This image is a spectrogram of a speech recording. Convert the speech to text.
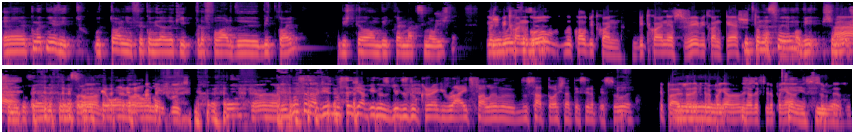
Uh, como eu tinha dito, o Tony foi convidado aqui para falar de Bitcoin, visto que ele é um Bitcoin maximalista. Mas Eu Bitcoin fazer- Gold, qual Bitcoin? Bitcoin SV, Bitcoin Cash? Bitcoin SV, chamei, Ah. chamei para falar Bitcoin SV. Pronto, É está confuso. Não, não, você não diz, você já viu os vídeos do Craig Wright falando do Satoshi na terceira pessoa? Epá, já deve ter Eh, apanhado, já deve ter apanhado sim, isso, sim, certeza.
